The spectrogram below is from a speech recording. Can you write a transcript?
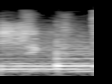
Shh.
